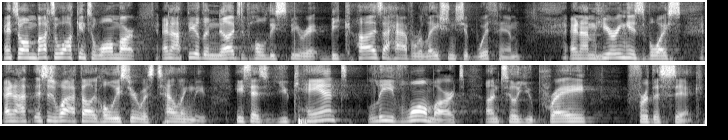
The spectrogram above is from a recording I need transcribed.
And so I'm about to walk into Walmart and I feel the nudge of Holy Spirit because I have a relationship with Him and I'm hearing His voice. And I, this is what I felt like Holy Spirit was telling me. He says, You can't leave Walmart until you pray for the sick.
